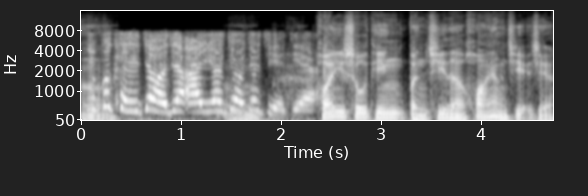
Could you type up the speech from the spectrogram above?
你你不可以叫我叫阿姨，要叫我叫姐姐。欢迎收听本期的花样姐姐。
